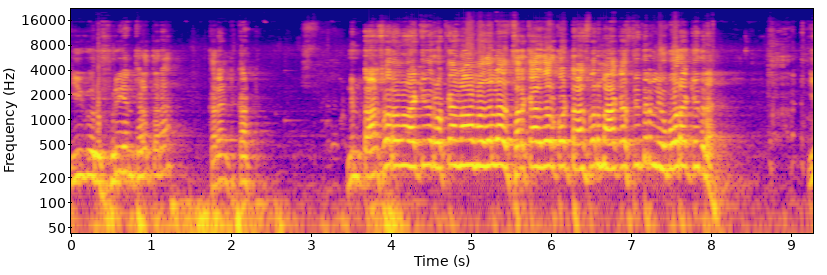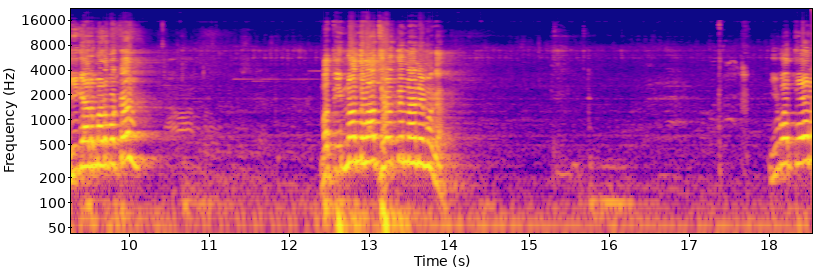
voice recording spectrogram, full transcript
ಈಗ ಇವರು ಫ್ರೀ ಅಂತ ಹೇಳ್ತಾರ? ಕರೆಂಟ್ ಕಟ್ ನಿಮ್ ಟ್ರಾನ್ಸ್ಫರ್ ಹಾಕಿದ್ರೆ ರೊಕ್ಕ ನಾವು ಮೊದಲ ಸರ್ಕಾರದವ್ರು ಕೊಟ್ಟು ಟ್ರಾನ್ಸ್ಫರ್ ಹಾಕಿಸ್ತಿದ್ರೆ ನೀವು ಬೋರ್ ಹಾಕಿದ್ರೆ. ಈಗ ಯಾರು ಮಾಡ್ಬೇಕ? ಮತ್ತೆ ಇನ್ನೊಂದು ಮಾತು ಹೇಳ್ತೀನಿ ನಾನು ನಿಮಗ. ಇವತ್ತೇನ?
